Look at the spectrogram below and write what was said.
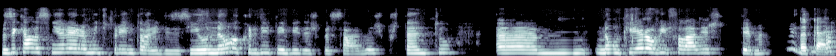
Mas aquela senhora era muito perentória e diz assim: Eu não acredito em vidas passadas, portanto, um, não quero ouvir falar deste tema. Ok. Tá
